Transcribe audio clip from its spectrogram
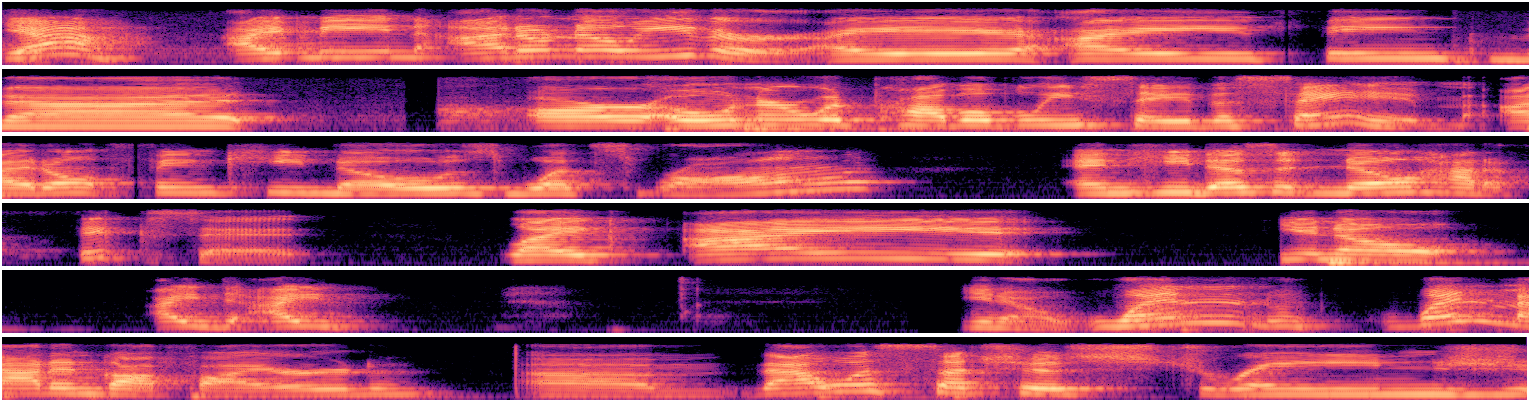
Yeah, I mean, I don't know either. I I think that our owner would probably say the same. I don't think he knows what's wrong and he doesn't know how to fix it. Like I you know, I I you know, when when Maddon got fired, um that was such a strange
